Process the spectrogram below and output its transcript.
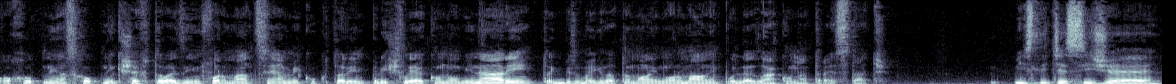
ochotní a schopní kšeftovať s informáciami, ku ktorým prišli ako novinári, tak by sme ich za to mali normálne podľa zákona trestať. Myslíte si, že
